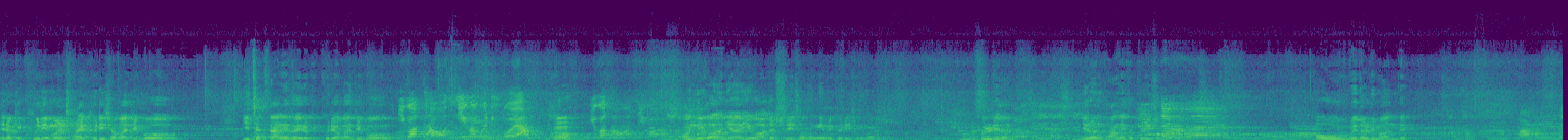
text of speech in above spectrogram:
이렇게 그림을 잘 그리셔가지고 이 책상에서 이렇게 그려가지고 이거 다 언니가 그린 거야? 어? 이거 다 언니가 그린 거야? 언니가 아니야 이 아저씨 선생님이 그리신 거야 둘리 선 이런 방에서 그리신 거래 어우 매달리면 안돼 근데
